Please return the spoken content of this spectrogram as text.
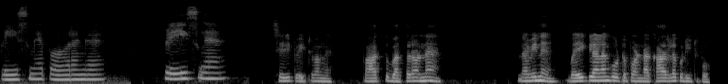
ப்ளீஸ்ங்க போறேங்க. ப்ளீஸ்ங்க சரி போயிட்டு வாங்க. பார்த்து பத்திரம்ண்ணே நவீனு பைக்ல எல்லாம் கூட்டு போண்டா கார்ல கூட்டிட்டு போ.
